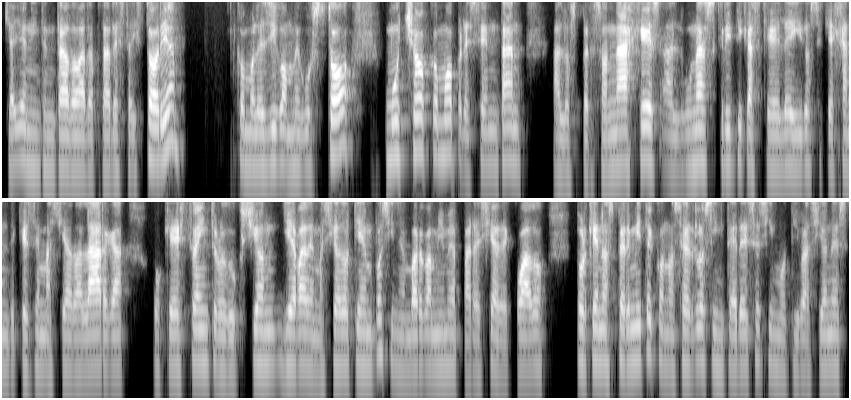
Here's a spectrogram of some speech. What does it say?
que hayan intentado adaptar esta historia como les digo, me gustó mucho cómo presentan a los personajes. Algunas críticas que he leído se quejan de que es demasiado larga o que esta introducción lleva demasiado tiempo. Sin embargo, a mí me parece adecuado porque nos permite conocer los intereses y motivaciones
